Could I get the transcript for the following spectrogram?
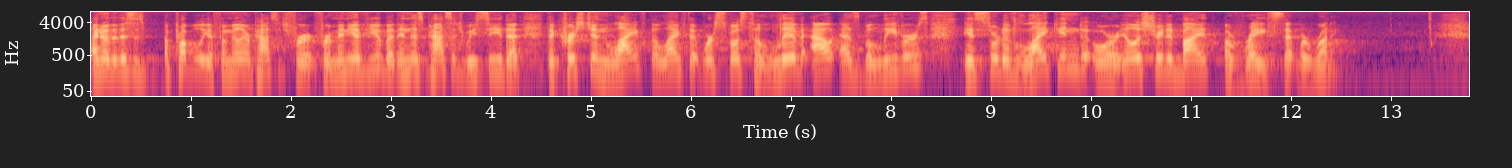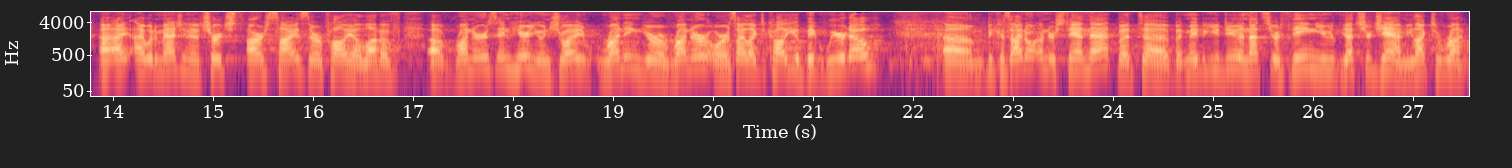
I know that this is a, probably a familiar passage for, for many of you, but in this passage we see that the Christian life, the life that we're supposed to live out as believers, is sort of likened or illustrated by a race that we're running. Uh, I, I, would imagine in a church our size, there are probably a lot of uh, runners in here. You enjoy running, you're a runner, or as I like to call you, a big weirdo. Um, because I don't understand that, but, uh, but maybe you do, and that's your thing, you, that's your jam. You like to run.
